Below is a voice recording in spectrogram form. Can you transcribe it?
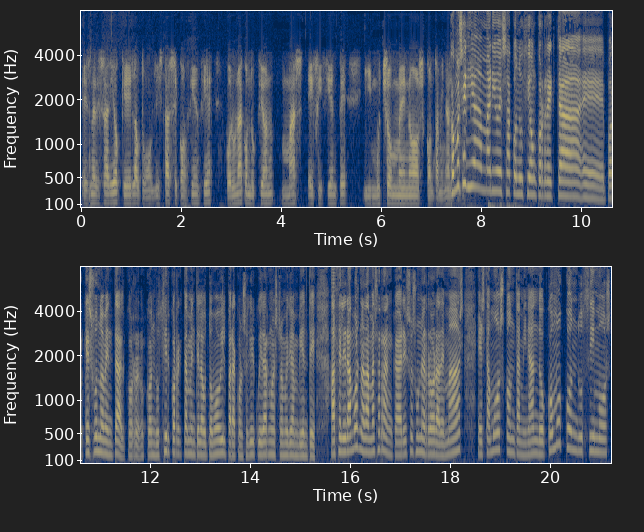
es necesario que el automovilista se conciencie con una conducción más eficiente y mucho menos contaminante. ¿Cómo sería, Mario, esa conducción correcta? Eh, porque es fundamental conducir correctamente el automóvil para conseguir cuidar nuestro medio ambiente. Aceleramos nada más arrancar, eso es un error. Además, estamos contaminando. ¿Cómo conducimos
